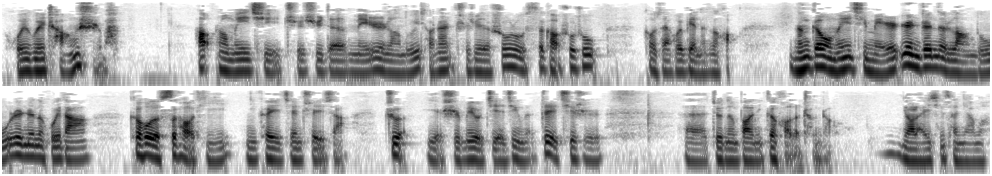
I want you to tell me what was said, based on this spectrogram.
回归常识吧。好，让我们一起持续的每日朗读与挑战，持续的输入、思考、输出，口才会变得更好。能跟我们一起每日认真的朗读、认真的回答课后的思考题，你可以坚持一下，这也是没有捷径的。这其实呃就能帮你更好的成长。要来一起参加吗？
